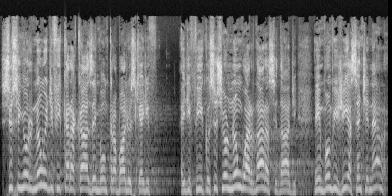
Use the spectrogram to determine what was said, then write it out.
Se o Senhor não edificar a casa, em vão trabalho os que edificam. Se o Senhor não guardar a cidade, em vão vigia a sentinela.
